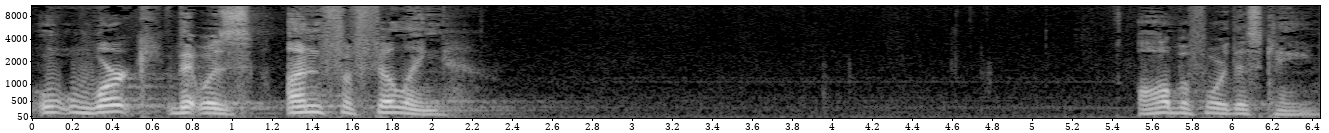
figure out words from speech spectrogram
work that was unfulfilling. All before this came.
